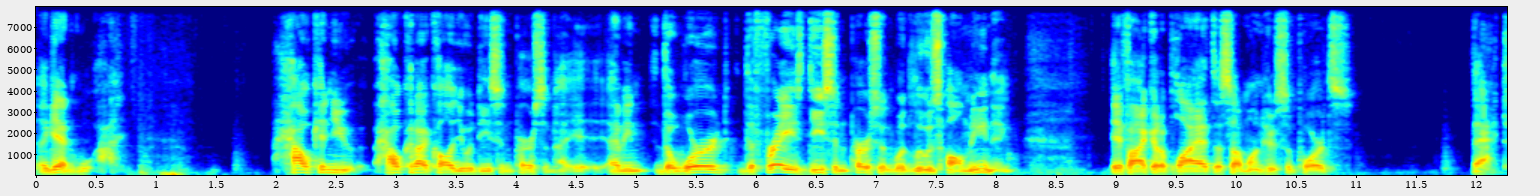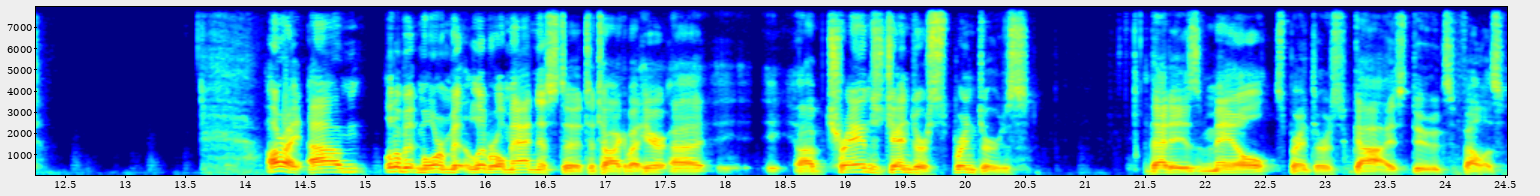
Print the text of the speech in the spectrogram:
again, how can you how could i call you a decent person? I, I mean the word the phrase decent person would lose all meaning if i could apply it to someone who supports that. All right um, a little bit more liberal madness to, to talk about here. Uh, uh, transgender sprinters that is male sprinters guys dudes fellas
